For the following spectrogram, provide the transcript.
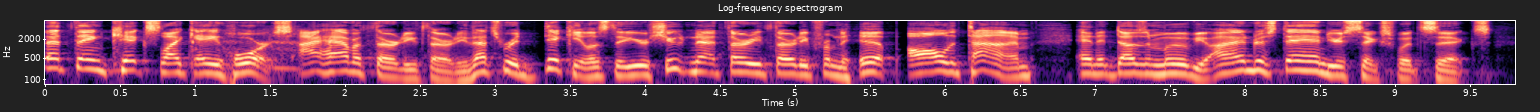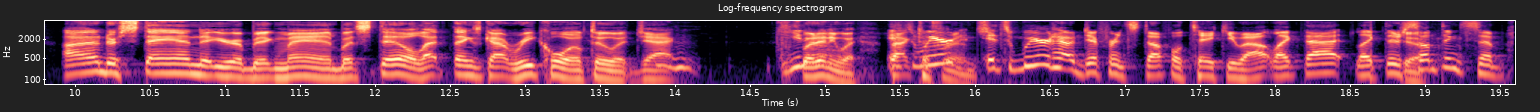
That thing kicks like a horse. I have a 30-30. That's ridiculous that you're shooting that 30-30 from the hip all the time and it doesn't move you. I understand you're six foot six. I understand that you're a big man, but still, that thing's got recoil to it, Jack. Mm-hmm. You But know, anyway, back to weird. Friends. It's weird how different stuff will take you out like that. Like there's Yeah. something simple.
